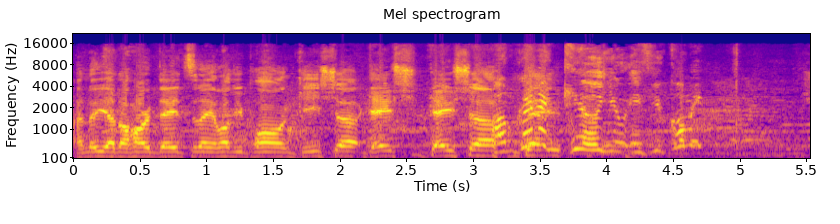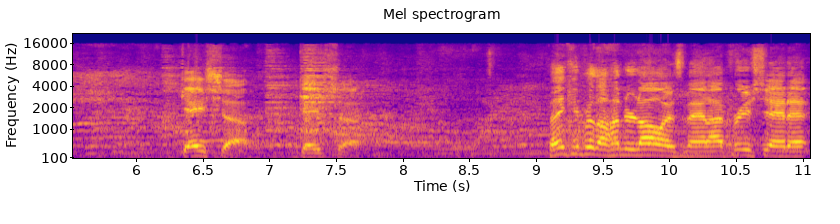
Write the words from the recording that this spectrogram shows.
I know you had a hard day today. Love you, Paul and Geisha. Geisha. Geisha. I'm gonna Ge- kill you if you call me. Geisha. Geisha. Thank you for the hundred dollars, man. I appreciate it.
